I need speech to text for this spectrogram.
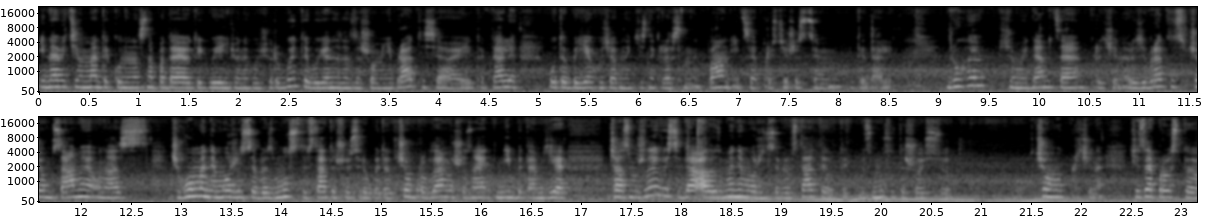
І навіть ті моменти, коли на нас нападає, от якби я нічого не хочу робити, бо я не знаю за що мені братися і так далі. У тебе є хоча б якийсь накреслений план, і це простіше з цим йти далі. Друге, що ми йдемо, це причина. Розібратися, в чому саме у нас, чого ми не можемо себе змусити встати щось робити. В чому проблема, що знаєте, ніби там є час можливості, да, але ми не можемо себе встати, от змусити щось. В чому причина? Чи це просто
